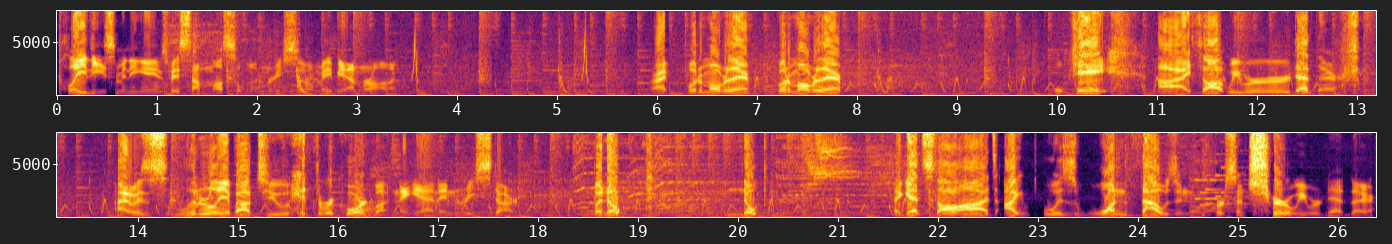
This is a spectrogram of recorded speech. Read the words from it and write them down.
play these mini games based on muscle memory, so maybe I'm wrong. Alright, put him over there. Put him over there. Okay. I thought we were dead there. I was literally about to hit the record button again and restart. But nope. Nope. Against all odds, I was 1,000% sure we were dead there.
